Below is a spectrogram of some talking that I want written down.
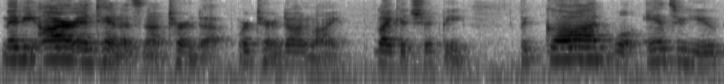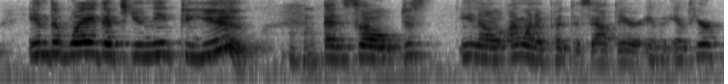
Maybe our antenna's not turned up or turned on like, like it should be. But God will answer you in the way that's unique to you. Mm-hmm. And so just, you know, I want to put this out there. If, if you're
